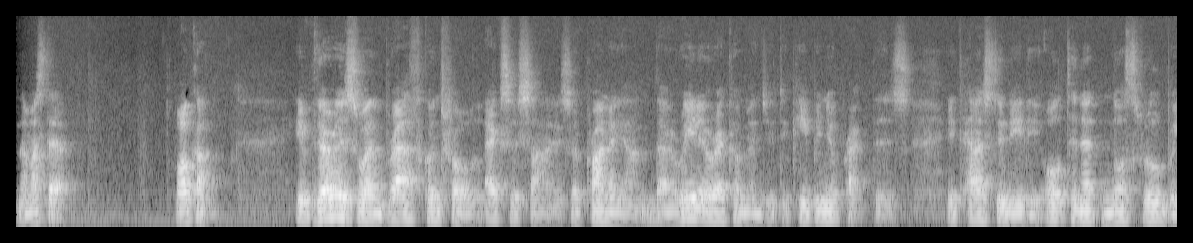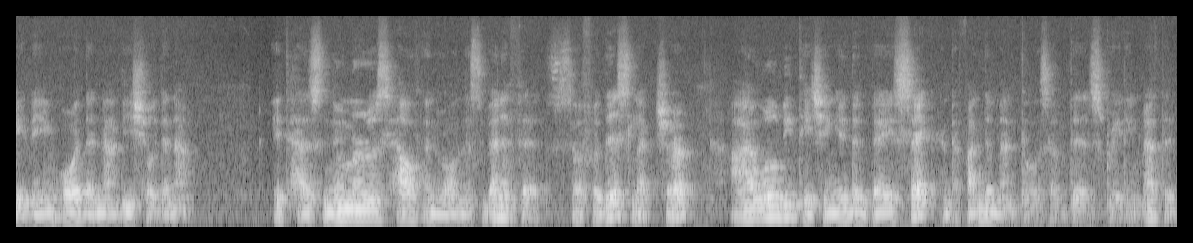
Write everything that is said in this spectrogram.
Namaste. Welcome. If there is one breath control exercise or pranayam that I really recommend you to keep in your practice, it has to be the alternate nostril breathing or the Nadi Shodhana. It has numerous health and wellness benefits. So for this lecture, I will be teaching you the basic and the fundamentals of this breathing method.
